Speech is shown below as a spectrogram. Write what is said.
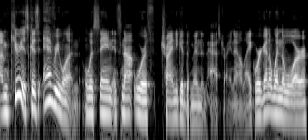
I'm curious because everyone was saying it's not worth trying to get the amendment passed right now. Like, we're going to win the war.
